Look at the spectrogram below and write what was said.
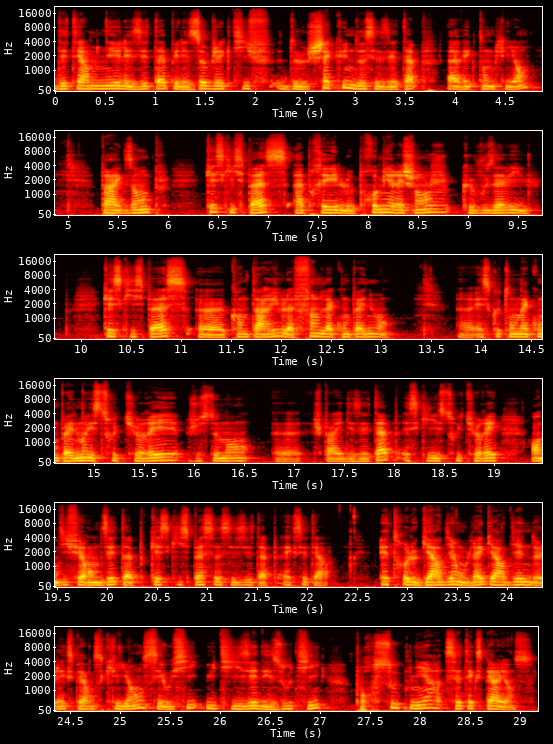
déterminer les étapes et les objectifs de chacune de ces étapes avec ton client. Par exemple, qu'est-ce qui se passe après le premier échange que vous avez eu? Qu'est-ce qui se passe euh, quand arrive la fin de l'accompagnement? Euh, Est-ce que ton accompagnement est structuré justement euh, je parlais des étapes, est-ce qu'il est structuré en différentes étapes? Qu'est-ce qui se passe à ces étapes Etc. Être le gardien ou la gardienne de l'expérience client, c'est aussi utiliser des outils pour soutenir cette expérience.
